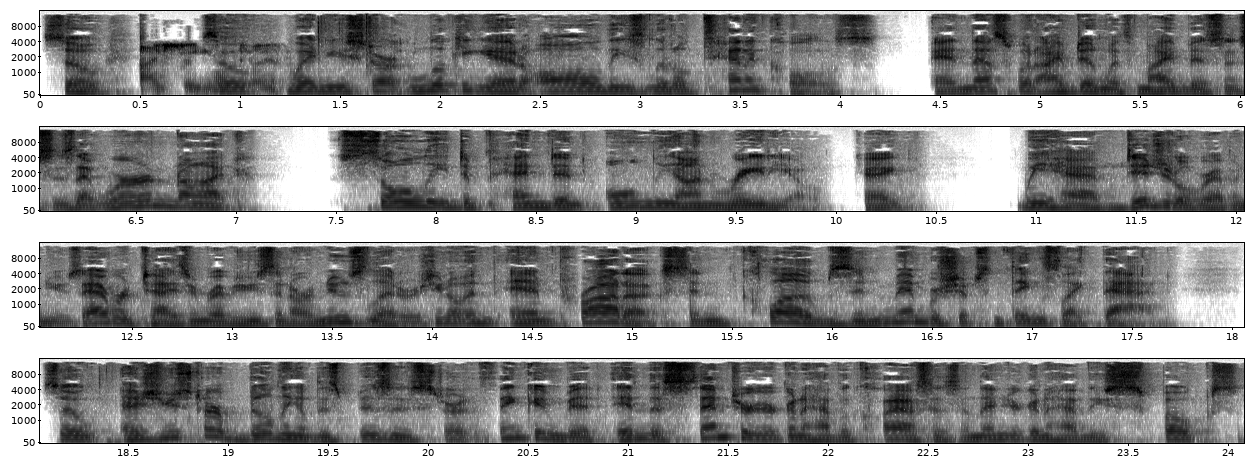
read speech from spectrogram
So, I see. so okay. when you start looking at all these little tentacles, and that's what I've done with my business, is that we're not solely dependent only on radio. Okay. We have digital revenues, advertising revenues in our newsletters, you know, and, and products and clubs and memberships and things like that. So as you start building up this business, start thinking of it in the center, you're going to have the classes, and then you're going to have these spokes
